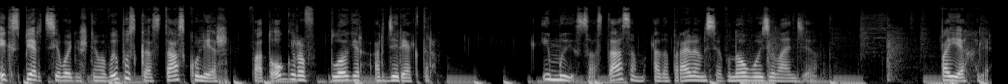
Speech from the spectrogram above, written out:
Эксперт сегодняшнего выпуска Стас Кулеш, фотограф, блогер, арт-директор. И мы со Стасом отправимся в Новую Зеландию. Поехали!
